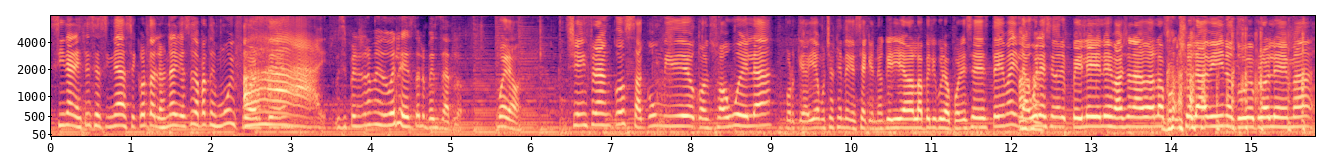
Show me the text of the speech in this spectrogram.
sin anestesia, sin nada, se cortan los nervios. Esa parte es muy fuerte. Ay, pero no me duele solo pensarlo. Bueno, James Franco sacó un video con su abuela, porque había mucha gente que decía que no quería ver la película por ese tema, y la Ajá. abuela diciéndole, peleles, vayan a verla porque yo la vi, no tuve problema.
